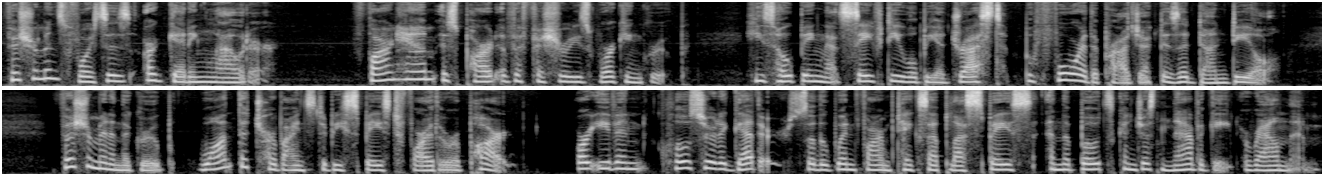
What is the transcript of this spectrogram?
fishermen's voices are getting louder. Farnham is part of a fisheries working group. He's hoping that safety will be addressed before the project is a done deal. Fishermen in the group want the turbines to be spaced farther apart, or even closer together so the wind farm takes up less space and the boats can just navigate around them.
